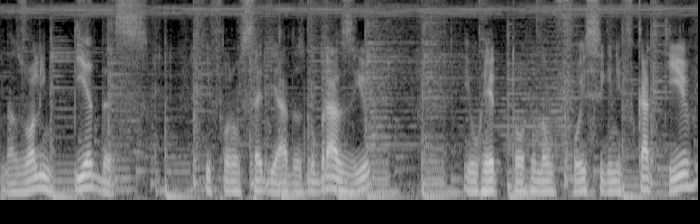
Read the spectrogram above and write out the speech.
nas Olimpíadas que foram sediadas no Brasil e o retorno não foi significativo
